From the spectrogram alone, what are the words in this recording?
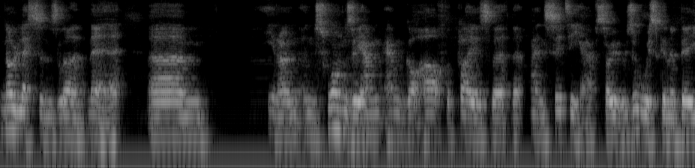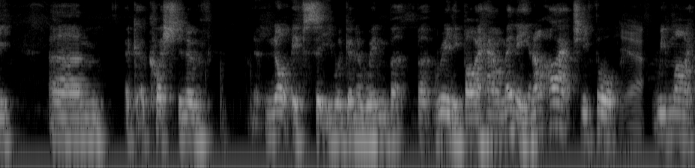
no lessons learnt there. Um, you know, and, and Swansea haven't, haven't got half the players that, that Man City have, so it was always going to be um, a, a question of not if City were going to win, but but really by how many. And I, I actually thought yeah. we might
